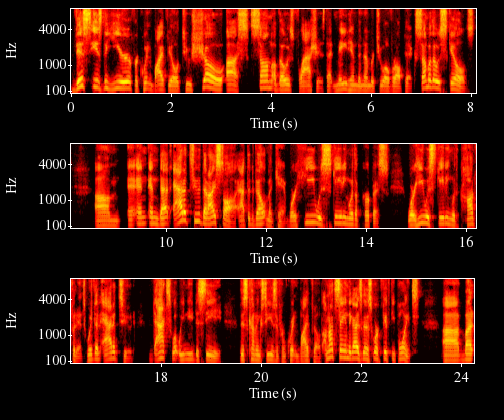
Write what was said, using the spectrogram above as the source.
this is the year for Quinton Byfield to show us some of those flashes that made him the number two overall pick, some of those skills, um, and and that attitude that I saw at the development camp, where he was skating with a purpose, where he was skating with confidence, with an attitude. That's what we need to see this coming season from Quinton Byfield. I'm not saying the guy's going to score 50 points, uh, but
